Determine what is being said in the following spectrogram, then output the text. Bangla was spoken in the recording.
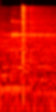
Yeah.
